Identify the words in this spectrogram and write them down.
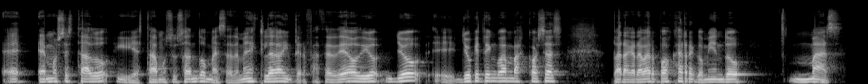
eh, hemos estado y estamos usando mesa de mezcla, interfaces de audio. Yo, yo que tengo ambas cosas para grabar podcast recomiendo más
